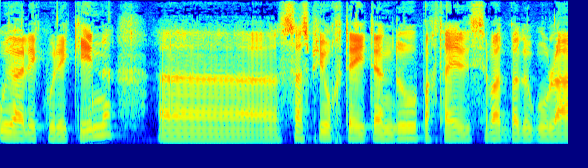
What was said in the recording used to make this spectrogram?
udalekurekin, uh, zazpi urte egiten du partaidatze bat badugula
